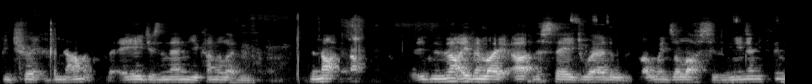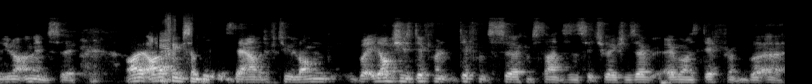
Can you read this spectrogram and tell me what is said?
been training been amateur for ages, and then you're kind of like they're not. They're not even like at the stage where the like, wins or losses mean anything. You know what I mean? So, I, I Yeah. think some people stay amateur for too long, but it obviously is different different circumstances and situations. Every, everyone's different, but uh,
